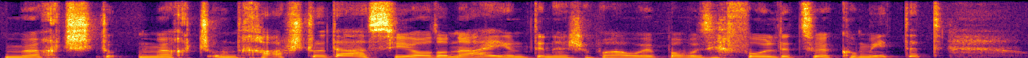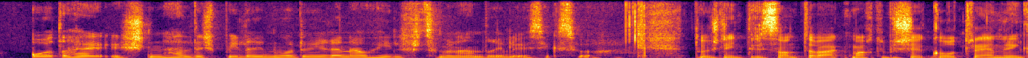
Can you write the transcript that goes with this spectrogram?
Möchtest du, möchtest und kannst du das, ja oder nein? Und dann hast du aber auch jemanden, der sich voll dazu committet oder ist dann halt eine Spielerin, die du ihr auch hilfst, um eine andere Lösung zu suchen? Du hast einen interessanten Weg gemacht. Du bist eine Co-Trainerin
